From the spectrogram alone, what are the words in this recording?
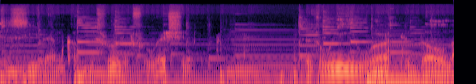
to see them come through to fruition. As we work to build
